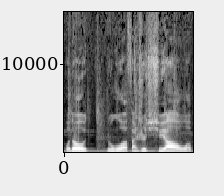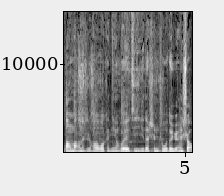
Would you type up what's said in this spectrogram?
我都如果凡是需要我帮忙的时候，我肯定会积极的伸出我的援手。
